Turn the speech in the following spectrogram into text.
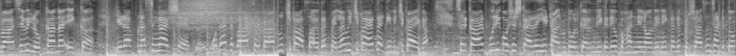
ਵਿਸ਼ਵਾਸ ਹੈ ਵੀ ਲੋਕਾਂ ਦਾ ਏਕਾ ਜਿਹੜਾ ਆਪਣਾ ਸੰਘਰਸ਼ ਹੈ, ਉਹਦਾ ਦਬਾਅ ਸਰਕਾਰ ਨੂੰ ਝੁਕਾ ਸਕਦਾ ਪਹਿਲਾਂ ਵੀ ਝੁਕਾਇਆ ਤਾਂ ਅੱਗੇ ਵੀ ਝੁਕਾਏਗਾ। ਸਰਕਾਰ ਪੂਰੀ ਕੋਸ਼ਿਸ਼ ਕਰ ਰਹੀ ਹੈ ਟਾਲ ਕਰਨ ਦੀ, ਕਦੇ ਉਹ ਬਹਾਨੇ ਲਾਉਂਦੇ ਨੇ, ਕਦੇ ਪ੍ਰਸ਼ਾਸਨ ਸਾਡੇ ਤੋਂ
